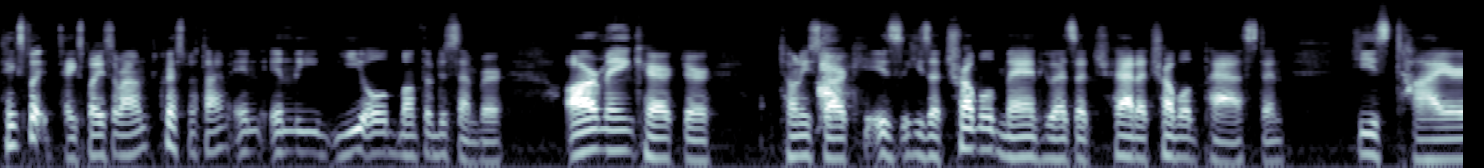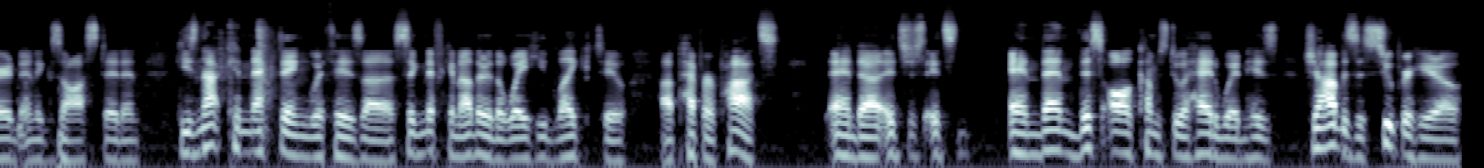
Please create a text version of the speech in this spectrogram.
takes place takes place around Christmas time in in the ye old month of December. Our main character, Tony Stark, is he's a troubled man who has a had a troubled past and he's tired and exhausted and he's not connecting with his uh, significant other the way he'd like to, uh, Pepper Potts. And uh, it's just it's and then this all comes to a head when his job as a superhero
